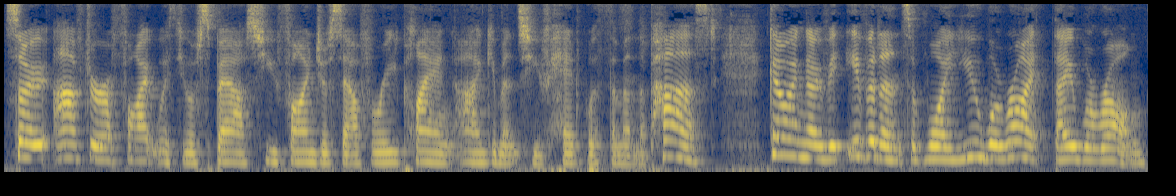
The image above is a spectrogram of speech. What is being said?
So, after a fight with your spouse, you find yourself replaying arguments you've had with them in the past, going over evidence of why you were right, they were wrong.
